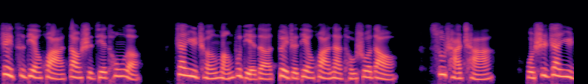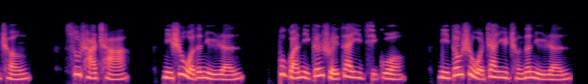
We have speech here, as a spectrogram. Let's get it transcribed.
这次电话倒是接通了，战玉成忙不迭的对着电话那头说道：“苏茶茶，我是战玉成，苏茶茶，你是我的女人，不管你跟谁在一起过。”你都是我战玉成的女人，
